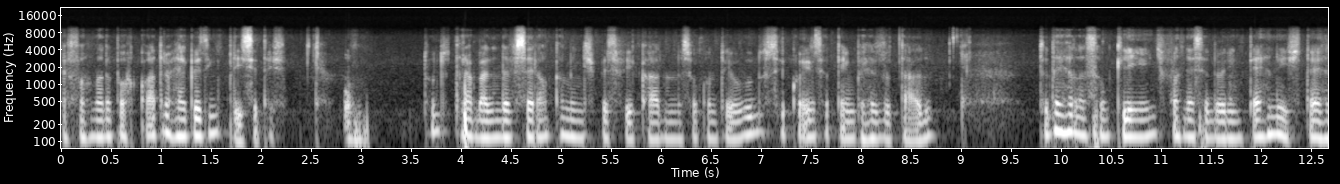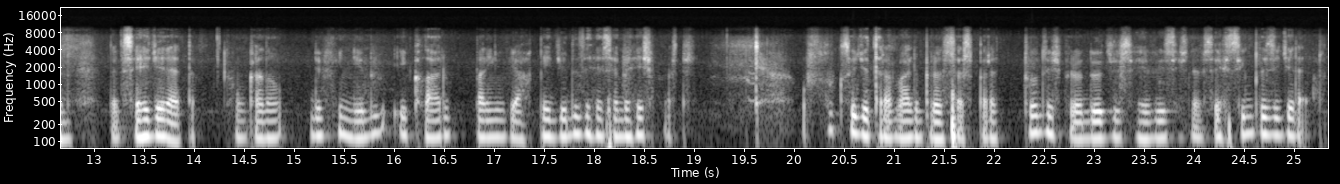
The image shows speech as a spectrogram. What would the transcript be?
é formado por quatro regras implícitas. 1. Um, todo trabalho deve ser altamente especificado no seu conteúdo, sequência, tempo e resultado. Toda relação cliente-fornecedor interno e externo deve ser direta, com um canal definido e claro para enviar pedidos e receber respostas. O fluxo de trabalho e processo para todos os produtos e serviços deve ser simples e direto.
